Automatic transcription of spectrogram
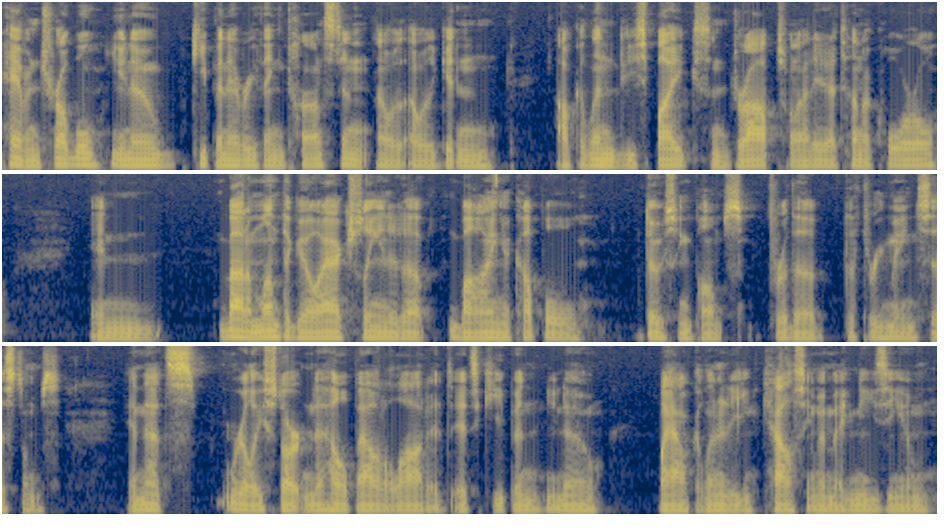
having trouble, you know, keeping everything constant. I was I was getting alkalinity spikes and drops when I did a ton of coral. And about a month ago, I actually ended up buying a couple dosing pumps for the the three main systems, and that's really starting to help out a lot. It, it's keeping you know my alkalinity, calcium, and magnesium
